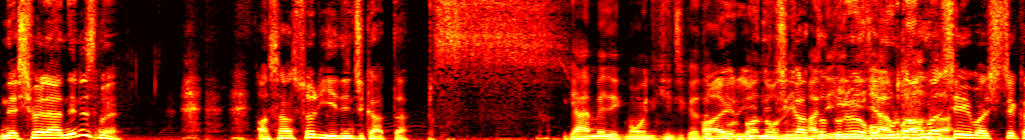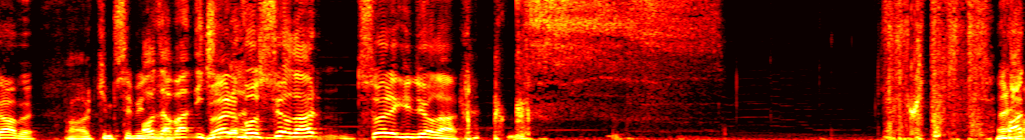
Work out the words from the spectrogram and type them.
Neşvelendiniz mi? Asansör 7. katta. Gelmedik mi 12. kata Hayır kurban 7. olayım. katta Hadi duruyor. Homurdanma vallahi. şey başlayacak abi. Aa, kimse bilmiyor. O zaman iki Böyle basıyorlar sonra gidiyorlar. Bak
